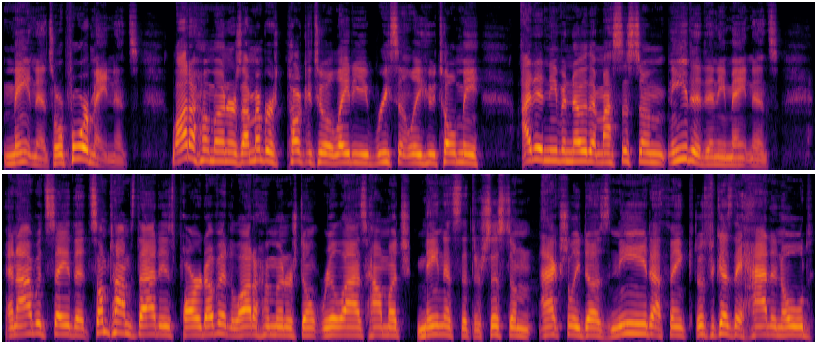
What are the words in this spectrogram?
maintenance or poor maintenance. A lot of homeowners, I remember talking to a lady recently who told me, I didn't even know that my system needed any maintenance. And I would say that sometimes that is part of it. A lot of homeowners don't realize how much maintenance that their system actually does need. I think just because they had an old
